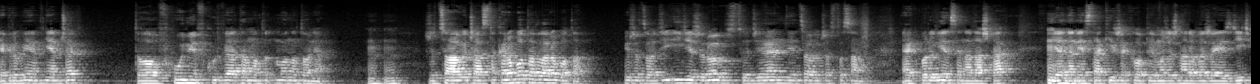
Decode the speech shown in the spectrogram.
jak robiłem w Niemczech, to w chuj mnie wkurwia ta monotonia Mhm. że cały czas taka robota dla robota. Wiesz o co chodzi? Idziesz robić codziennie, cały czas to samo. A jak porobiłem se na daszkach. Jeden jest taki, że chłopie możesz na rowerze jeździć,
